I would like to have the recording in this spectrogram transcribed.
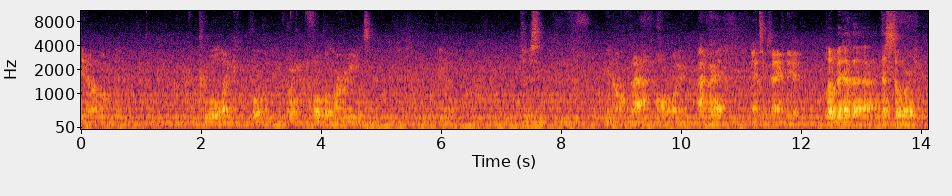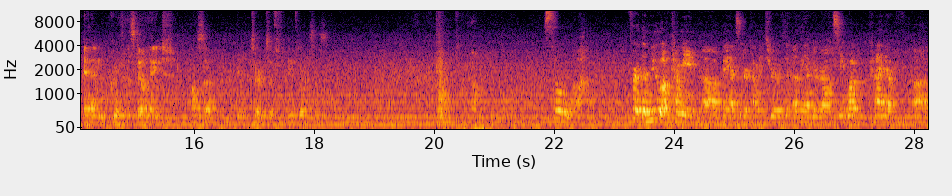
you know, and cool like vocal, vocal harmonies, you know, just, you know, that all the way. Right. That's exactly it. A little bit of the the sword and Queens of the Stone Age, also in terms of influences. So, uh, for the new upcoming uh, bands that are coming through on the underground scene, what kind of uh,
